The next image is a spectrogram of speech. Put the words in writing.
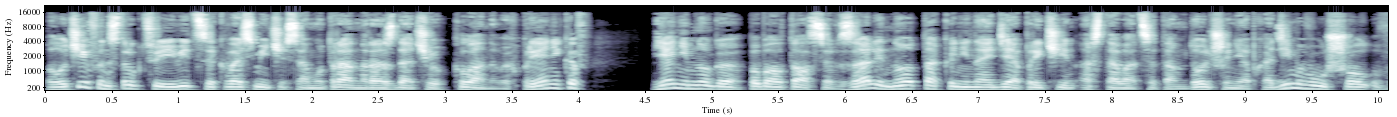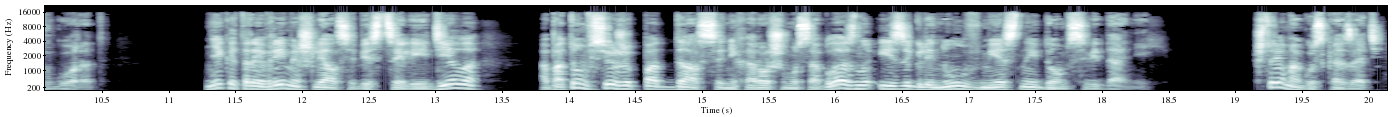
Получив инструкцию явиться к восьми часам утра на раздачу клановых пряников, я немного поболтался в зале, но, так и не найдя причин оставаться там дольше необходимого, ушел в город. Некоторое время шлялся без цели и дела, а потом все же поддался нехорошему соблазну и заглянул в местный дом свиданий. Что я могу сказать?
